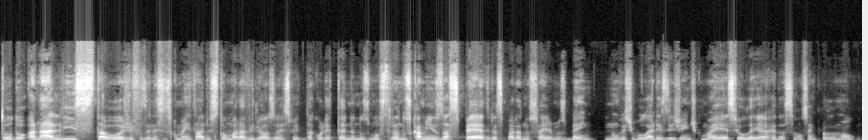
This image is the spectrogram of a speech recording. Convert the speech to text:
todo analista hoje fazendo esses comentários tão maravilhosos a respeito da coletânea, nos mostrando os caminhos das pedras para nos sairmos bem num vestibular exigente como é esse, eu leio a redação sem problema algum.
